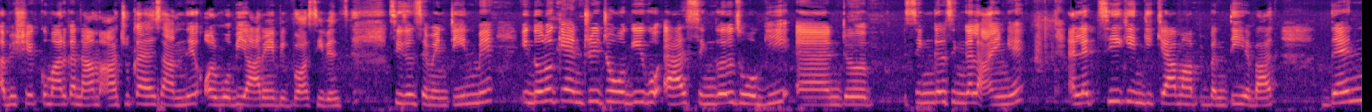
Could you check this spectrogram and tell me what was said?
अभिषेक कुमार का नाम आ चुका है सामने और वो भी आ रहे हैं Bigg Boss season season seventeen में। इन दोनों की एंट्री जो होगी वो एज सिंगल्स होगी एंड सिंगल सिंगल आएँगे। एंड लेट्स सी कि इनकी क्या वहाँ पे बनती है बात। देन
